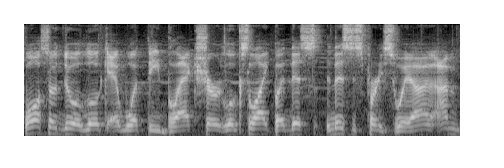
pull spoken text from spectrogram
We'll also do a look at what the black shirt looks like, but this, this is pretty sweet. I, I'm I'm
